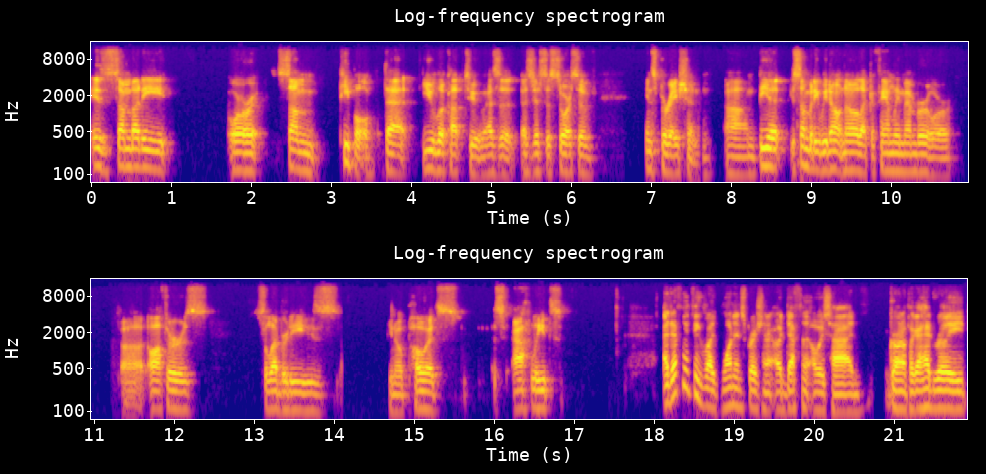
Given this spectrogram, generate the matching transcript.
is somebody or some people that you look up to as a as just a source of inspiration. Um, be it somebody we don't know like a family member or uh, authors celebrities you know poets athletes. I definitely think like one inspiration i definitely always had growing up like i had really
